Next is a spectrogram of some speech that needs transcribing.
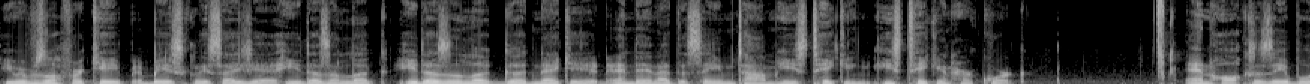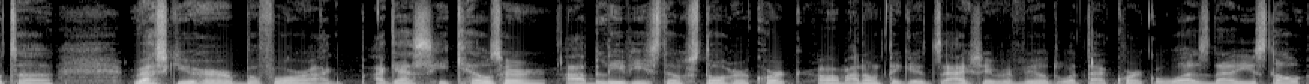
He rips off her cape and basically says, "Yeah, he doesn't look he doesn't look good naked." And then at the same time, he's taking he's taking her quirk, and Hawks is able to rescue her before I I guess he kills her. I believe he still stole her quirk. Um, I don't think it's actually revealed what that quirk was that he stole,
